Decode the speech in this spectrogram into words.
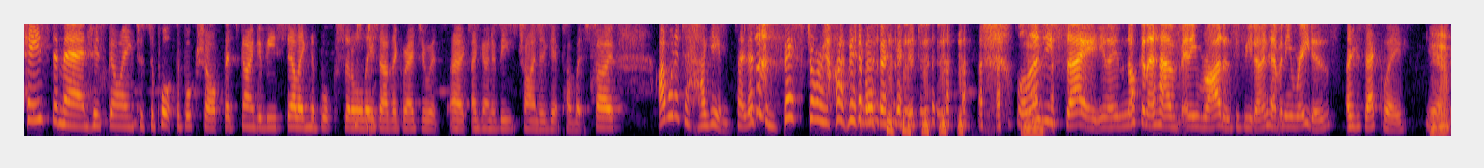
He's the man who's going to support the bookshop that's going to be selling the books that all these other graduates are, are going to be trying to get published. So I wanted to hug him, say that's the best story I've ever heard. well, as you say, you know, you're not going to have any writers if you don't have any readers. Exactly. yeah. yeah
